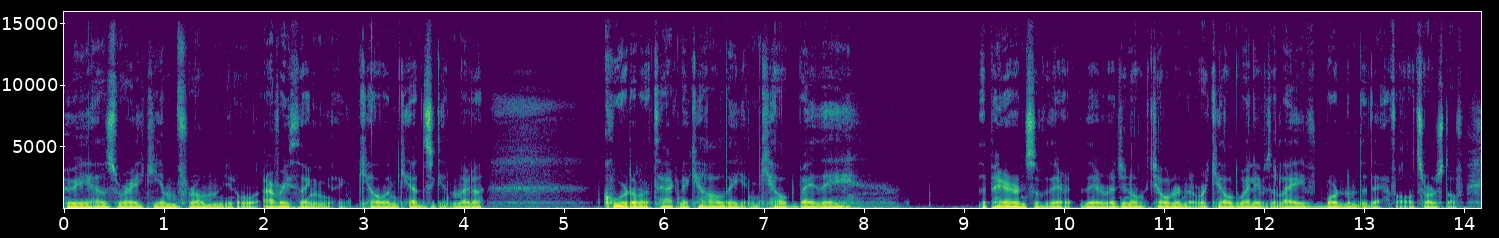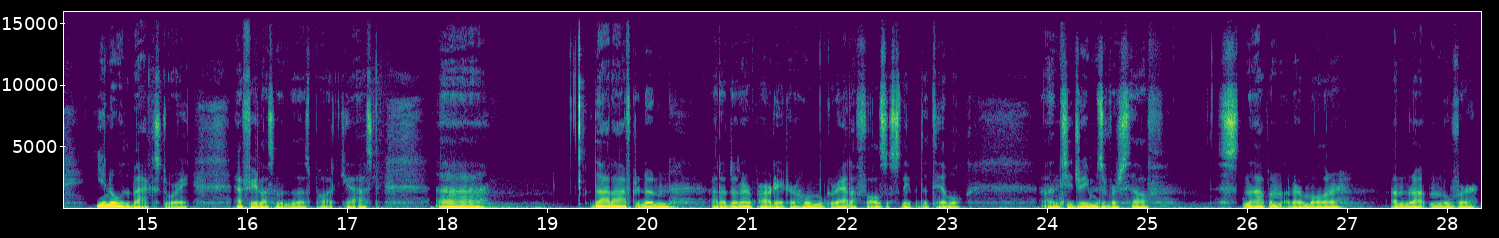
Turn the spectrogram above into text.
who he is, where he came from, you know, everything, killing kids, getting out of court on a technicality, getting killed by the the parents of their the original children that were killed while he was alive, burning them to death, all that sort of stuff. You know the backstory if you're listening to this podcast. Uh, that afternoon, at a dinner party at her home, Greta falls asleep at the table, and she dreams of herself snapping at her mother and ranting over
